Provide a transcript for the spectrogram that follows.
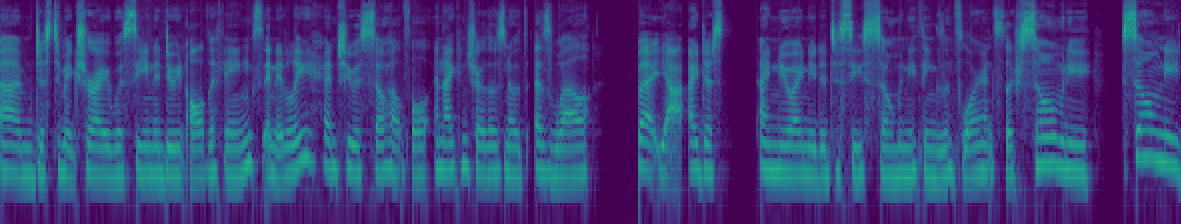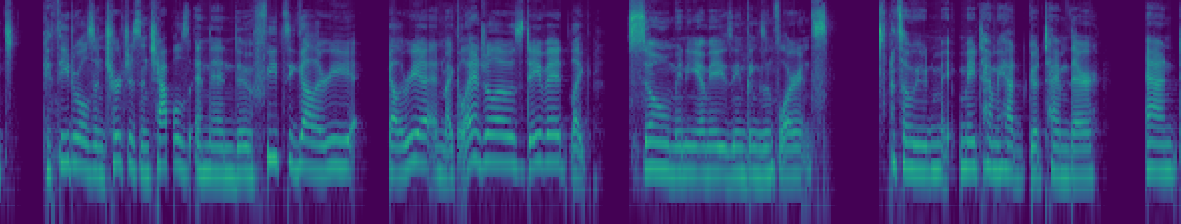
um, just to make sure I was seeing and doing all the things in Italy. And she was so helpful. And I can share those notes as well. But yeah, I just, I knew I needed to see so many things in Florence. There's so many, so many cathedrals and churches and chapels. And then the Uffizi Galleria, Galleria and Michelangelo's, David, like so many amazing things in Florence. And so we made time, we had good time there. And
